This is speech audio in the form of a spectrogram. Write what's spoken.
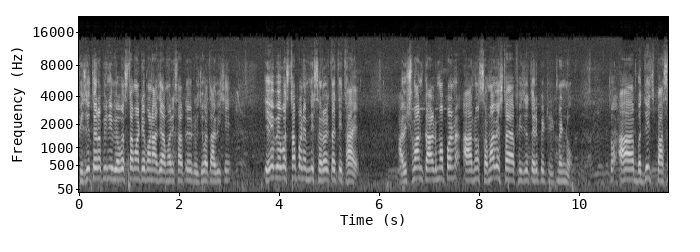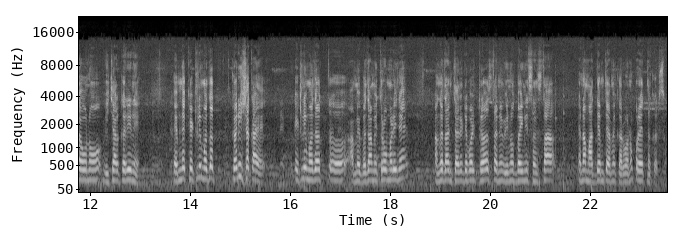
ફિઝિયોથેરાપીની વ્યવસ્થા માટે પણ આજે અમારી સાથે રજૂઆત આવી છે. એ વ્યવસ્થા પણ એમની સરળતાથી થાય. આયુષ્યમાન કાર્ડમાં પણ આનો સમાવેશ થાય આ ફિઝિયોથેરાપી ટ્રીટમેન્ટનો. તો આ બધી જ પાસાઓનો વિચાર કરીને એમને કેટલી મદદ કરી શકાય એટલી મદદ અમે બધા મિત્રો મળીને અંગદાન ચેરિટેબલ ટ્રસ્ટ અને વિનોદભાઈની સંસ્થા એના માધ્યમથી અમે કરવાનો પ્રયત્ન કરશું.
